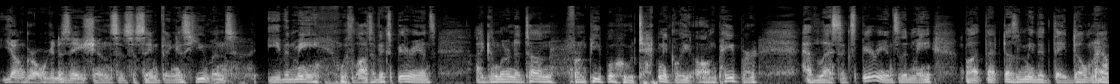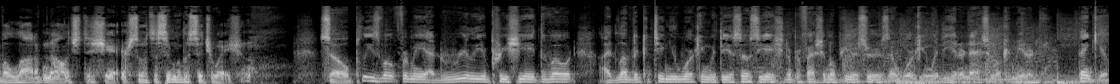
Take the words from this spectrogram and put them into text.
younger organizations. It's the same thing as humans. Even me, with lots of experience, I can learn a ton from people who technically on paper have less experience than me, but that doesn't mean that they don't have a lot of knowledge to share. So it's a similar situation. So please vote for me. I'd really appreciate the vote. I'd love to continue working with the Association of Professional Piercers and working with the international community. Thank you.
